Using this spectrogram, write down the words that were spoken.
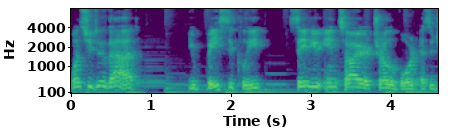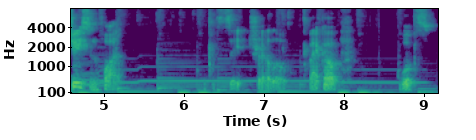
Once you do that, you basically save your entire Trello board as a JSON file. Let's say Trello backup. Whoops.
